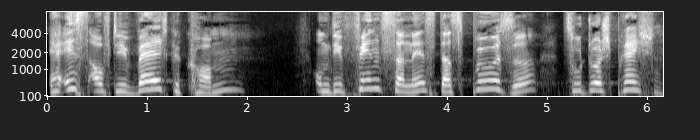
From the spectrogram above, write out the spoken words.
Er ist auf die Welt gekommen, um die Finsternis, das Böse zu durchbrechen.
